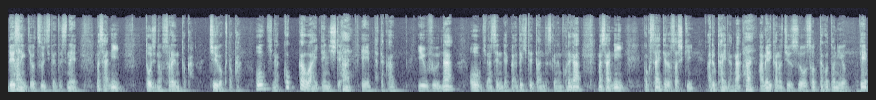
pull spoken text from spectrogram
冷戦期を通じてですね、はい、まさに当時のソ連とか中国とか大きな国家を相手にして、はい、えー、戦うというふうな大きな戦略ができてたんですけれどもこれがまさに国際テロ組織アルカイダがアメリカの中枢を襲ったことによって、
